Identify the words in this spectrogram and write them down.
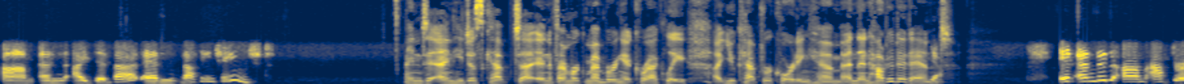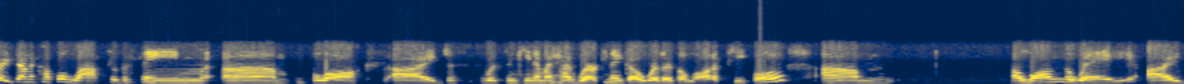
Um, and I did that, and nothing changed and and he just kept. Uh, and if I'm remembering it correctly, uh, you kept recording him. And then how did it end? Yeah. It ended um, after I'd done a couple laps of the same um, blocks. I just was thinking in my head, where can I go where there's a lot of people? Um, along the way, I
